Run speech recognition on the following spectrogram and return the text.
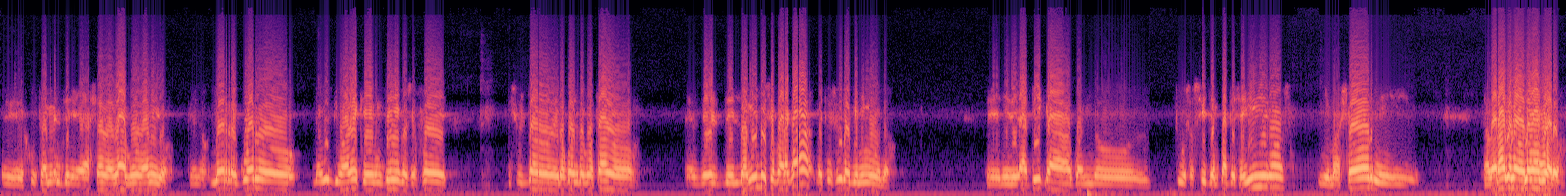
eh, justamente ayer hablaba con un amigo, que no, no, recuerdo la última vez que un técnico se fue insultado de los cuatro costados eh, del, del 2012 para acá, estoy seguro que ninguno. Eh, ni de la pica cuando esos siete empates seguidos, ni mayor, ni... La verdad que no, me acuerdo.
